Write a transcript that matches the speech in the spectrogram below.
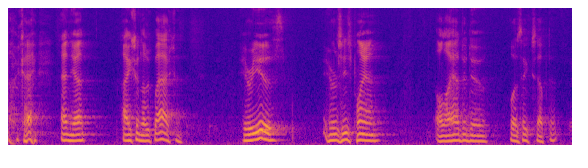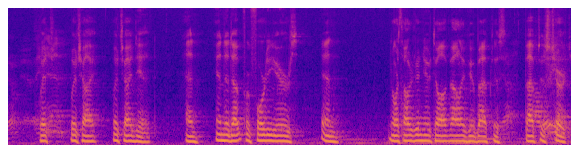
okay? And yet, I can look back and here He is. Here's His plan. All I had to do was accept it which which I which I did, and ended up for 40 years in North Ogden, Utah, Valley View Baptist Yeah. Baptist Hallelujah. Church.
